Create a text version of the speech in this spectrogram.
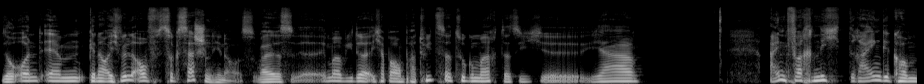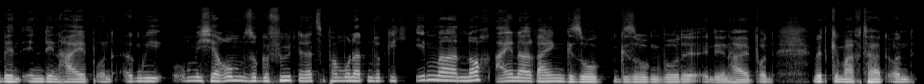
So, und ähm, genau, ich will auf Succession hinaus, weil es äh, immer wieder, ich habe auch ein paar Tweets dazu gemacht, dass ich, äh, ja, einfach nicht reingekommen bin in den Hype und irgendwie um mich herum so gefühlt in den letzten paar Monaten wirklich immer noch einer reingesogen gesogen wurde in den Hype und mitgemacht hat. Und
